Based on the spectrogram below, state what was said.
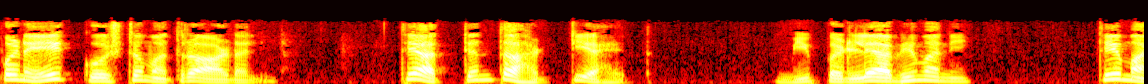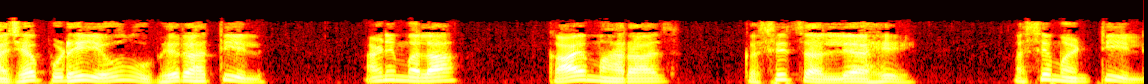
पण एक गोष्ट मात्र आड आली. ते अत्यंत हट्टी आहेत. मी पडले अभिमानी. ते माझ्या पुढे येऊन उभे राहतील आणि मला काय महाराज कसे चालले आहे? असे म्हणतील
